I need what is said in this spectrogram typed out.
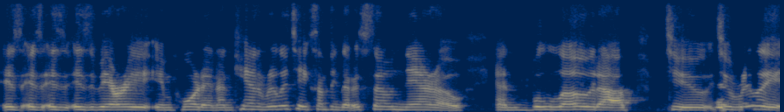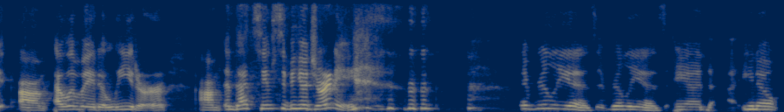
is is is, is very important and can really take something that is so narrow and blow it up to to really um, elevate a leader um, and that seems to be your journey. It really is it really is and you know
